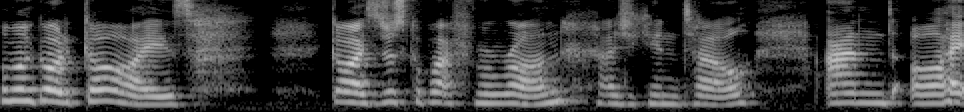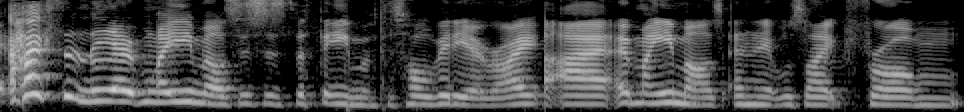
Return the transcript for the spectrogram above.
Oh my god, guys. Guys, I just got back from a run, as you can tell, and I accidentally opened my emails. This is the theme of this whole video, right? I opened my emails and it was like from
